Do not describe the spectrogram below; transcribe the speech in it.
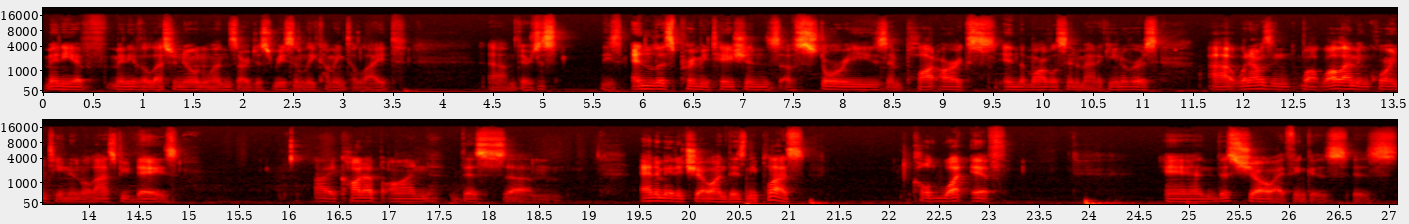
many of many of the lesser known ones are just recently coming to light. Um, there's just these endless permutations of stories and plot arcs in the Marvel Cinematic Universe uh, when I was in, well, while I'm in quarantine in the last few days, I caught up on this um, animated show on Disney Plus called What If. And this show I think is is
